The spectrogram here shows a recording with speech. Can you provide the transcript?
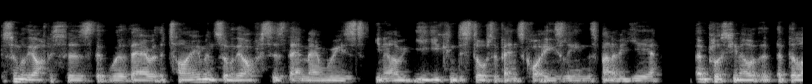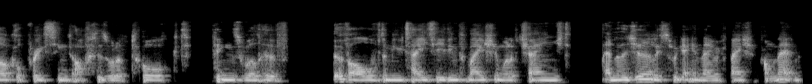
some of the officers that were there at the time, and some of the officers their memories. You know, you, you can distort events quite easily in the span of a year, and plus, you know, at, the local precinct, officers will have talked, things will have evolved and mutated, information will have changed, and the journalists were getting their information from them.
